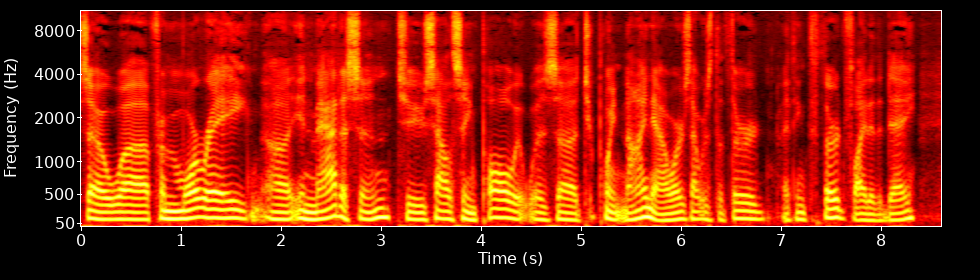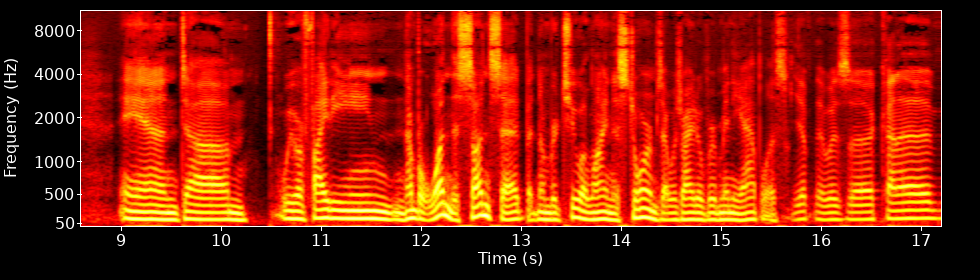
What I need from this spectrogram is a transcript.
So from Morey in Madison to South St. Paul, it was uh, 2.9 hours. That was the third, I think, the third flight of the day. And um, we were fighting number one, the sunset, but number two, a line of storms that was right over Minneapolis. Yep, it was a kind of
